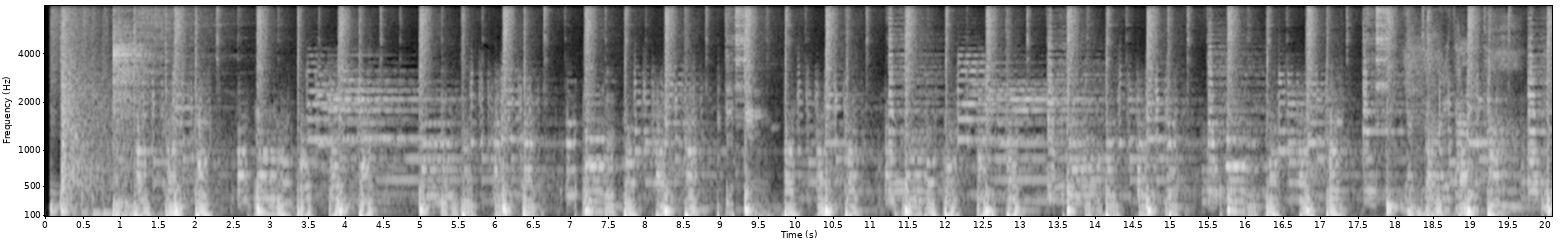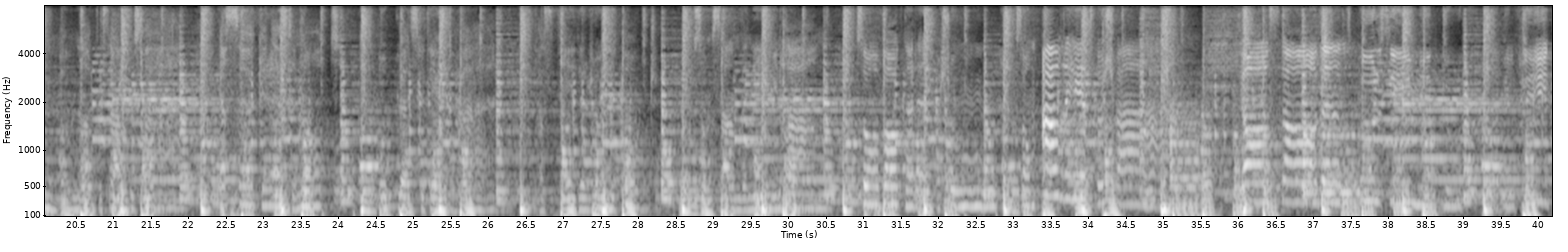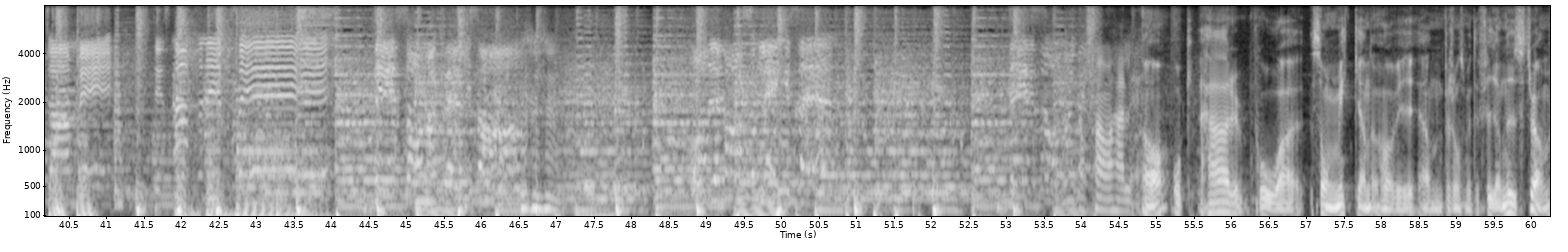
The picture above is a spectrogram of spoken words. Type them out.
Fan vad härlig. Ja, och här på sångmicken har vi en person som heter Fia Nyström.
